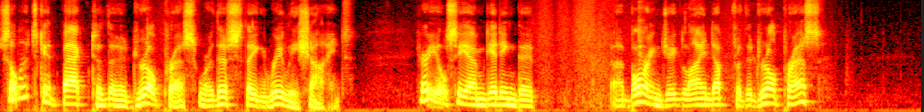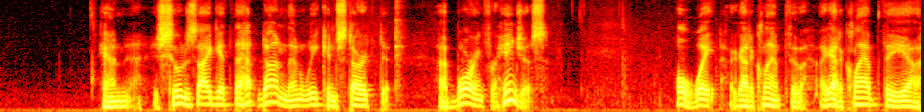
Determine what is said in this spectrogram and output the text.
so let's get back to the drill press where this thing really shines. Here you'll see I'm getting the uh, boring jig lined up for the drill press. And as soon as I get that done, then we can start uh, boring for hinges. Oh wait, I got to clamp the I got to clamp the uh,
